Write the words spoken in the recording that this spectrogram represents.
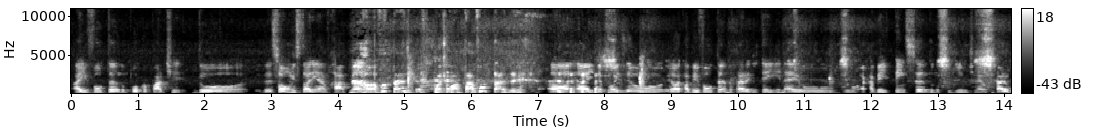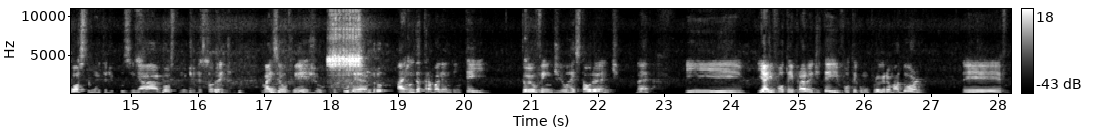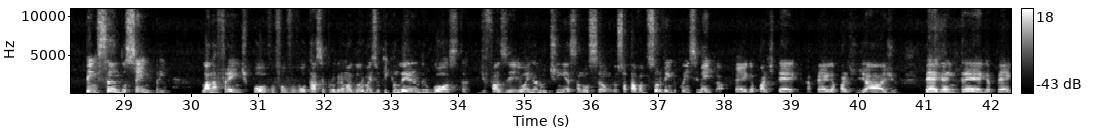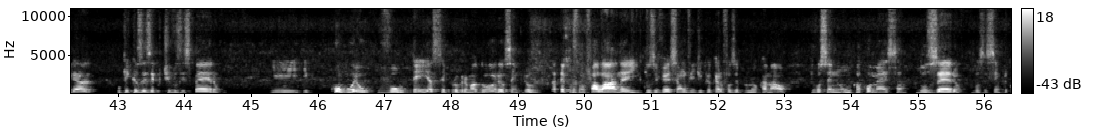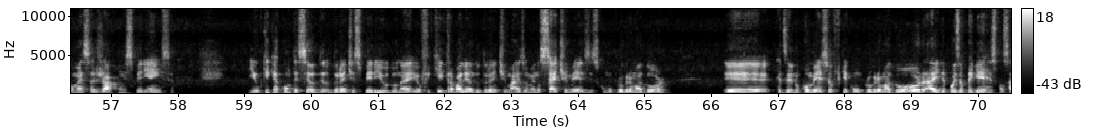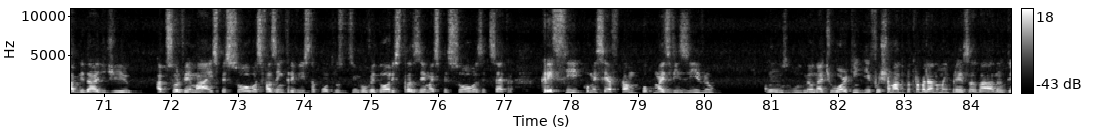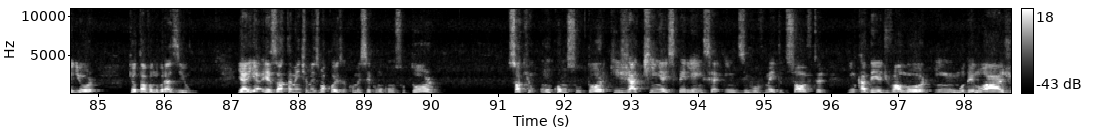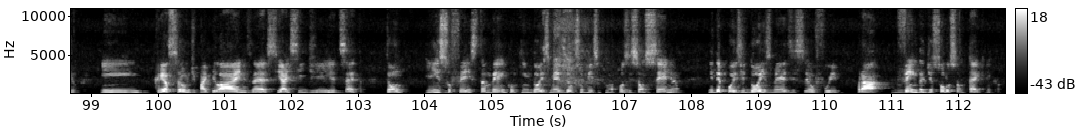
Aí, voltando um pouco a parte do. É só uma historinha rápida. Não, à vontade, cara. Pode contar à vontade. Aí, ah, aí depois eu, eu acabei voltando para a área de TI, né? Eu, eu acabei pensando no seguinte, né? Cara, eu gosto muito de cozinhar, gosto muito de restaurante, mas eu vejo o Leandro ainda trabalhando em TI. Então eu vendi o restaurante, né? E, e aí voltei para a área de TI, voltei como programador, pensando sempre lá na frente, pô, vou, vou, voltar a ser programador, mas o que, que o Leandro gosta de fazer? Eu ainda não tinha essa noção, eu só estava absorvendo conhecimento. Ah, pega a parte técnica, pega a parte de ágil, pega a entrega, pega o que, que os executivos esperam. E, e como eu voltei a ser programador, eu sempre, eu até costumo falar, né? Inclusive, esse é um vídeo que eu quero fazer para o meu canal, que você nunca começa do zero, você sempre começa já com experiência. E o que, que aconteceu durante esse período? Né? Eu fiquei trabalhando durante mais ou menos sete meses como programador. É, quer dizer, no começo eu fiquei como programador, aí depois eu peguei a responsabilidade de absorver mais pessoas, fazer entrevista com outros desenvolvedores, trazer mais pessoas, etc. Cresci, comecei a ficar um pouco mais visível com o meu networking e fui chamado para trabalhar numa empresa na, na anterior que eu estava no Brasil. E aí exatamente a mesma coisa. Comecei como consultor, só que um consultor que já tinha experiência em desenvolvimento de software, em cadeia de valor, em modelo ágil, em criação de pipelines, né, CI/CD, etc. Então, isso fez também com que em dois meses eu subisse para uma posição sênior e depois de dois meses eu fui para venda de solução técnica.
